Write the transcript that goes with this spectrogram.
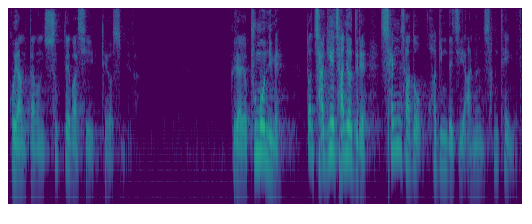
고향 땅은 쑥대밭이 되었습니다. 그리하여 부모님의 또한 자기의 자녀들의 생사도 확인되지 않은 상태입니다.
